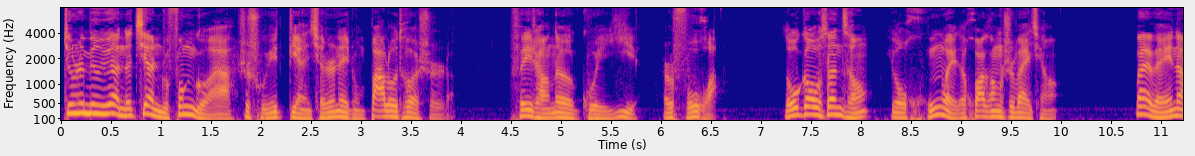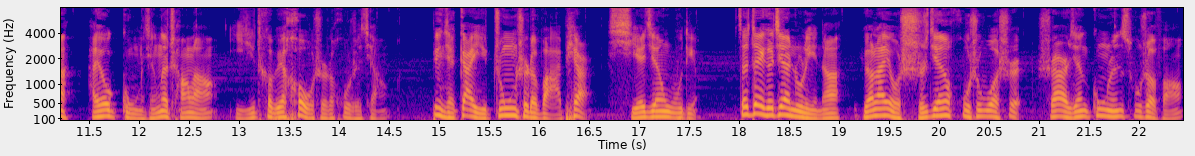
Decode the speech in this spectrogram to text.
精神病院的建筑风格啊是属于典型的那种巴洛特式的，非常的诡异而浮华。楼高三层，有宏伟的花岗石外墙，外围呢还有拱形的长廊以及特别厚实的护士墙，并且盖以中式的瓦片斜尖屋顶。在这个建筑里呢，原来有十间护士卧室、十二间工人宿舍房、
